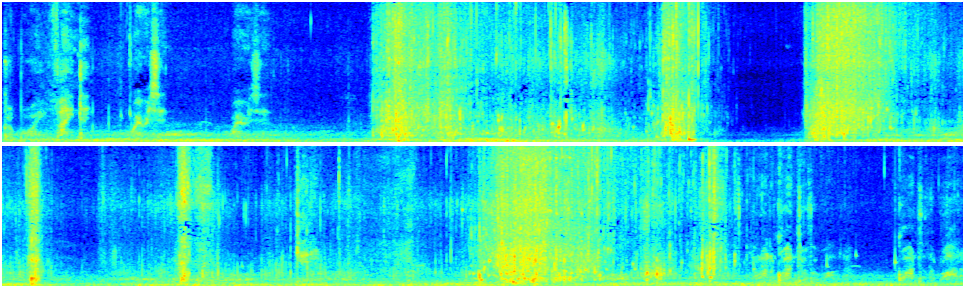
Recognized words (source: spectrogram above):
Good boy. Find it. Where is it? Where is it? Get it. You want to go onto the water? Go onto the water.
